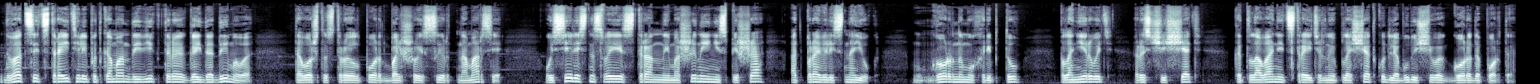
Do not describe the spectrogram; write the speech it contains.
Двадцать строителей под командой Виктора Гайдадымова — того, что строил порт Большой Сырт на Марсе, уселись на свои странные машины и не спеша отправились на юг, к горному хребту, планировать, расчищать, котлованить строительную площадку для будущего города-порта.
